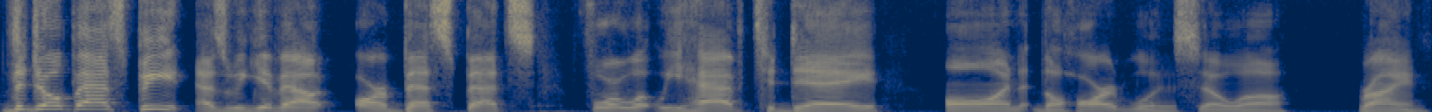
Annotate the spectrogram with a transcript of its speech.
the dope ass beat as we give out our best bets for what we have today on the hardwood. So, uh, Ryan,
